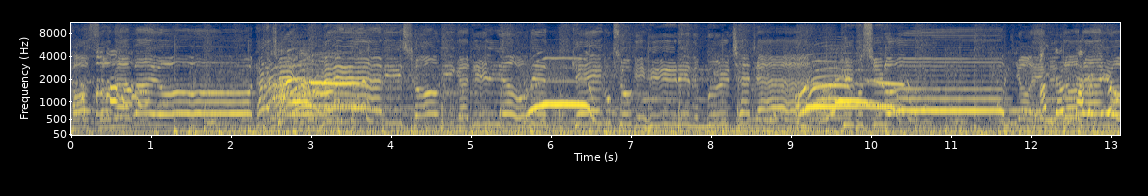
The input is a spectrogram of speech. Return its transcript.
벗어나봐 속에 흐르는 물 찾아 그곳으로 여행을 떠나요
